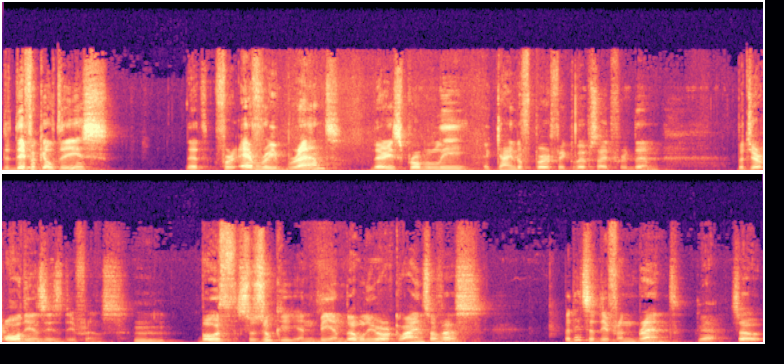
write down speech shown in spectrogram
The difficulty is that for every brand, there is probably a kind of perfect website for them. but your audience is different. Mm. Both Suzuki and BMW are clients of us, but it's a different brand. Yeah. So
